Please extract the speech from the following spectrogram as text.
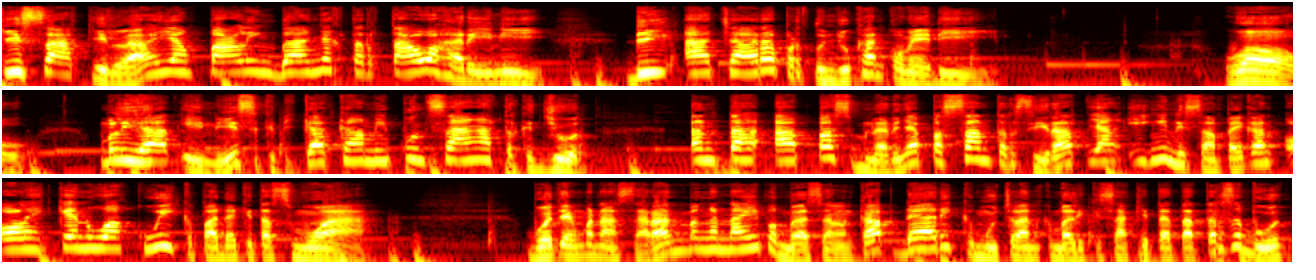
Kisah yang paling banyak tertawa hari ini di acara pertunjukan komedi. Wow, melihat ini seketika kami pun sangat terkejut. Entah apa sebenarnya pesan tersirat yang ingin disampaikan oleh Ken Wakui kepada kita semua. Buat yang penasaran mengenai pembahasan lengkap dari kemunculan kembali kisah kita tersebut,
